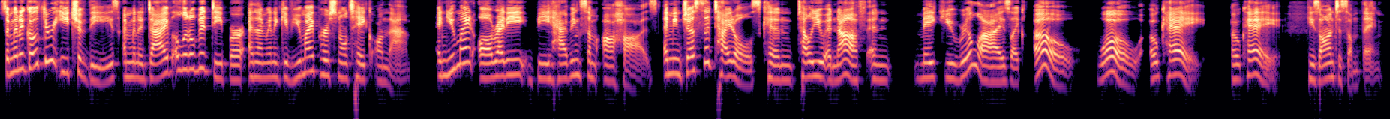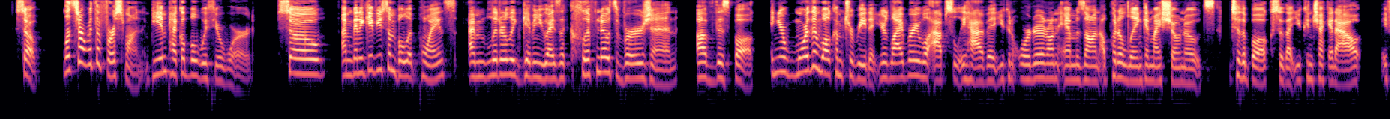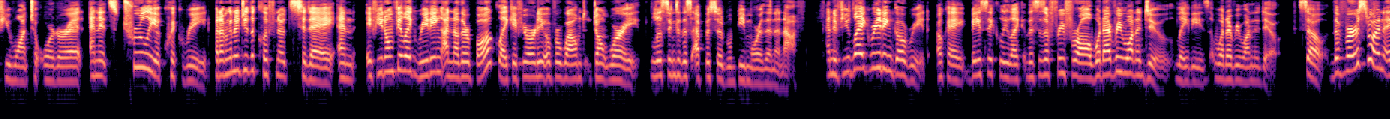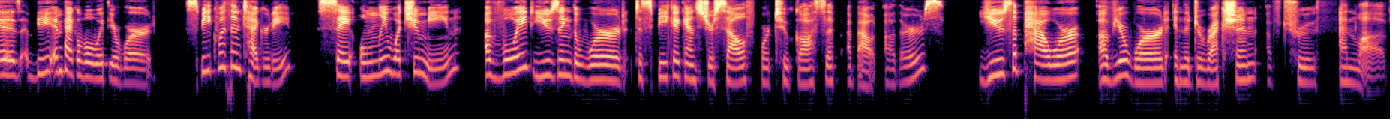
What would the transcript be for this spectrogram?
So I'm going to go through each of these. I'm going to dive a little bit deeper and I'm going to give you my personal take on them. And you might already be having some ahas. I mean, just the titles can tell you enough and make you realize, like, oh, whoa, okay, okay, he's on to something. So let's start with the first one be impeccable with your word. So I'm going to give you some bullet points. I'm literally giving you guys a Cliff Notes version of this book. And you're more than welcome to read it. Your library will absolutely have it. You can order it on Amazon. I'll put a link in my show notes to the book so that you can check it out if you want to order it. And it's truly a quick read. But I'm going to do the Cliff Notes today. And if you don't feel like reading another book, like if you're already overwhelmed, don't worry. Listening to this episode will be more than enough. And if you like reading, go read. Okay. Basically, like this is a free for all, whatever you want to do, ladies, whatever you want to do. So the first one is be impeccable with your word. Speak with integrity. Say only what you mean. Avoid using the word to speak against yourself or to gossip about others. Use the power of your word in the direction of truth and love.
